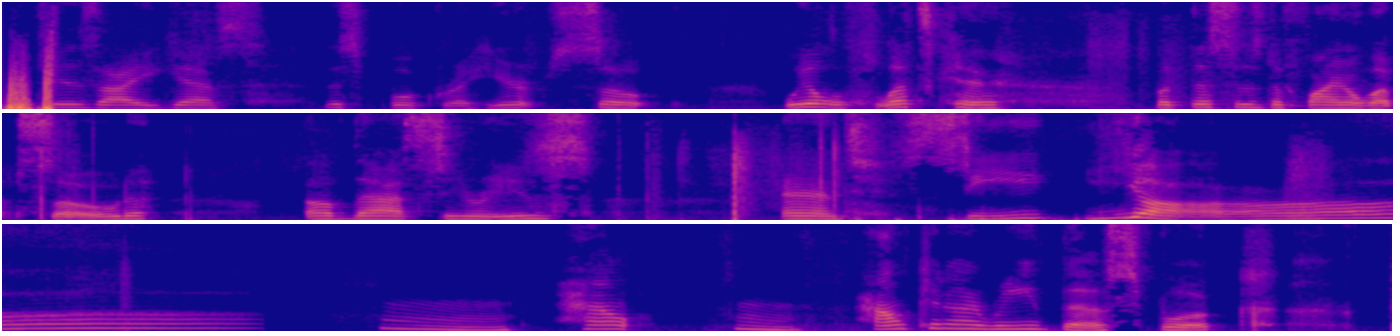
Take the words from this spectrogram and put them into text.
which is I guess this book right here. So we'll let's get, but this is the final episode of that series, and see ya. How? Hmm. How can I read this book?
